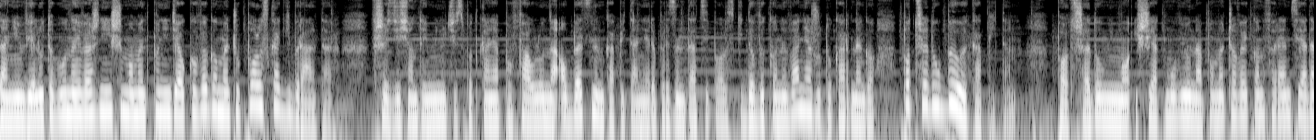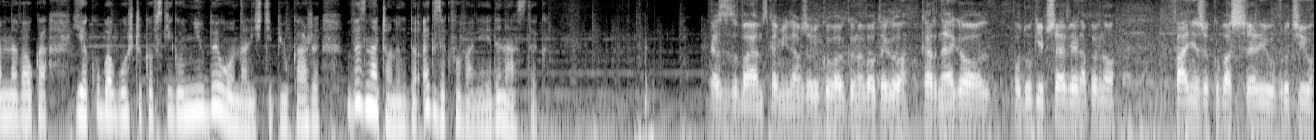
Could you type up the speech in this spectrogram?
Zdaniem wielu to był najważniejszy moment poniedziałkowego meczu Polska-Gibraltar. W 60. minucie spotkania po faulu na obecnym kapitanie reprezentacji Polski do wykonywania rzutu karnego podszedł były kapitan. Podszedł, mimo iż jak mówił na pomeczowej konferencji Adam Nawałka, Jakuba Błaszczykowskiego nie było na liście piłkarzy wyznaczonych do egzekwowania jedenastek. Ja zdecydowałem z Kamilem, żeby Kuba wykonywał tego karnego. Po długiej przerwie na pewno fajnie, że Kuba strzelił, wrócił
